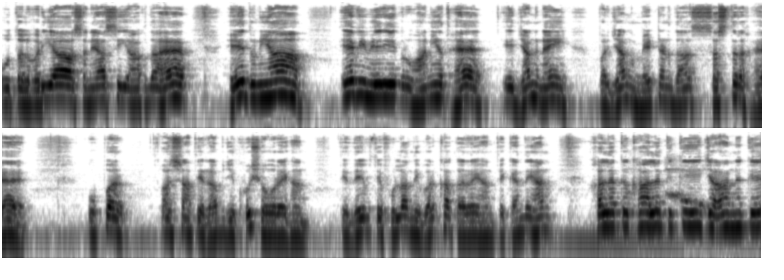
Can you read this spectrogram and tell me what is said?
ਉਹ ਤਲਵਰੀਆ ਸੰਨਿਆਸੀ ਆਖਦਾ ਹੈ हे ਦੁਨੀਆ, ਇਹ ਵੀ ਮੇਰੀ ਇੱਕ ਰੂਹਾਨੀਅਤ ਹੈ, ਇਹ ਜੰਗ ਨਹੀਂ, ਪਰ ਜੰਗ ਮੇਟਣ ਦਾ ਸ਼ਸਤਰ ਹੈ। ਉੱਪਰ ਅਰਸ਼ਾਂ ਤੇ ਰੱਬ ਜੀ ਖੁਸ਼ ਹੋ ਰਹੇ ਹਨ ਤੇ ਦੇਵਤੇ ਫੁੱਲਾਂ ਦੀ ਵਰਖਾ ਕਰ ਰਹੇ ਹਨ ਤੇ ਕਹਿੰਦੇ ਹਨ, ਖਲਕ, ਖਾਲਕ ਕੀ ਜਾਣ ਕੇ?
